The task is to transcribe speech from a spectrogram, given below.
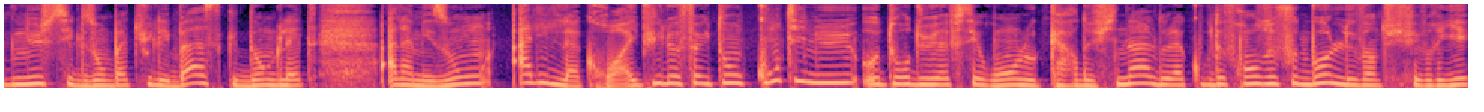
Magnus, ils ont battu les Basques d'Anglette à la maison à Lille-la-Croix. Et puis le feuilleton continue autour du FC Rouen, le quart de finale de la Coupe de France de football le 28 février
